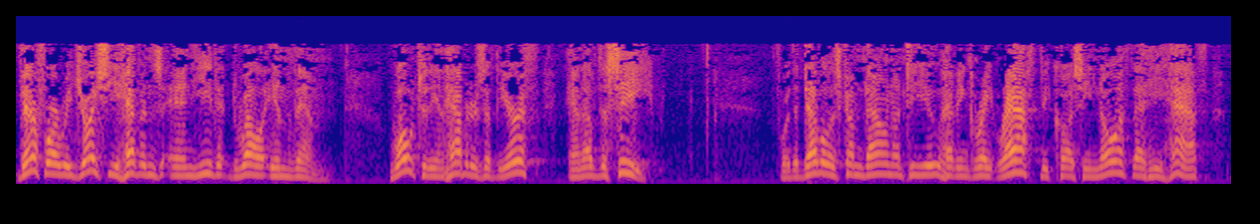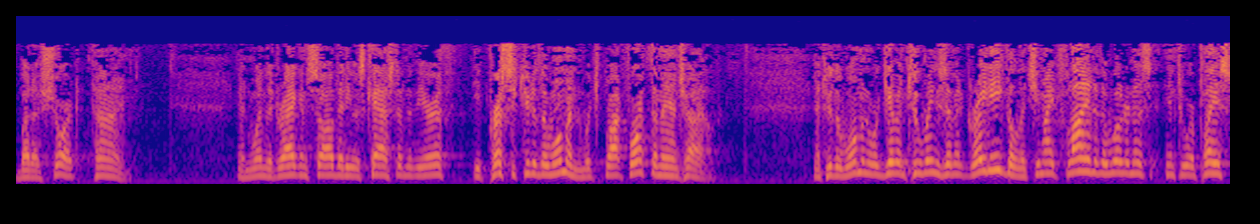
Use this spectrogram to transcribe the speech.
Therefore rejoice ye heavens and ye that dwell in them. Woe to the inhabitants of the earth and of the sea. For the devil is come down unto you having great wrath because he knoweth that he hath but a short time. And when the dragon saw that he was cast into the earth, he persecuted the woman which brought forth the man child. And to the woman were given two wings of a great eagle, that she might fly into the wilderness, into her place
